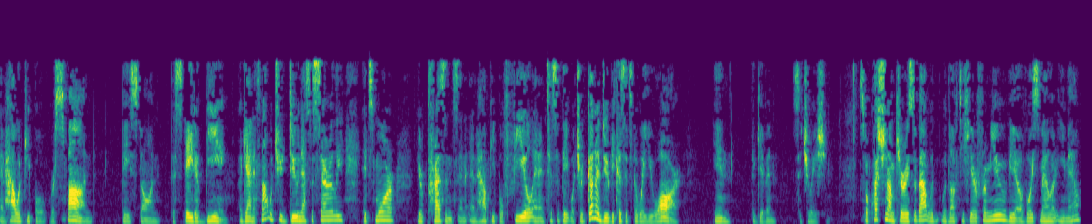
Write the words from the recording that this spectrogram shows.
And how would people respond based on the state of being. Again, it's not what you do necessarily, it's more your presence and, and how people feel and anticipate what you're going to do because it's the way you are in the given situation. So, a question I'm curious about, would, would love to hear from you via voicemail or email,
